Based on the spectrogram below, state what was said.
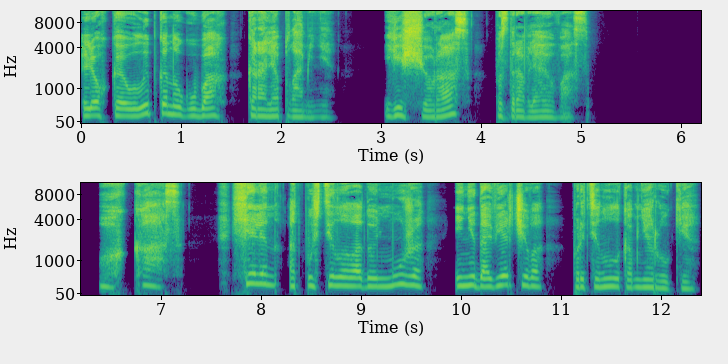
Легкая улыбка на губах короля пламени. Еще раз поздравляю вас. Ох, Кас! Хелен отпустила ладонь мужа и недоверчиво протянула ко мне руки.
